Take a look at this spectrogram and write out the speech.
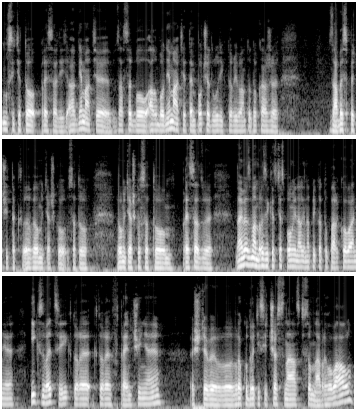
musíte to presadiť. A ak nemáte za sebou, alebo nemáte ten počet ľudí, ktorý vám to dokáže zabezpečiť, tak e, veľmi ťažko sa to, veľmi ťažko sa to presadzuje. Najviac ma mrzí, keď ste spomínali napríklad to parkovanie, x vecí, ktoré, ktoré v Trenčine ešte v, v roku 2016 som navrhoval,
